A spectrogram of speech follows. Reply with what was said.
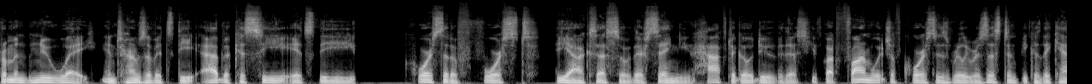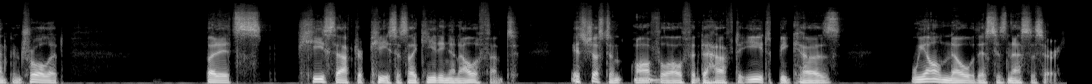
from a new way in terms of it's the advocacy, it's the course that have forced the access. So they're saying you have to go do this. You've got farm, which of course is really resistant because they can't control it. But it's piece after piece. It's like eating an elephant. It's just an mm-hmm. awful elephant to have to eat because we all know this is necessary.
